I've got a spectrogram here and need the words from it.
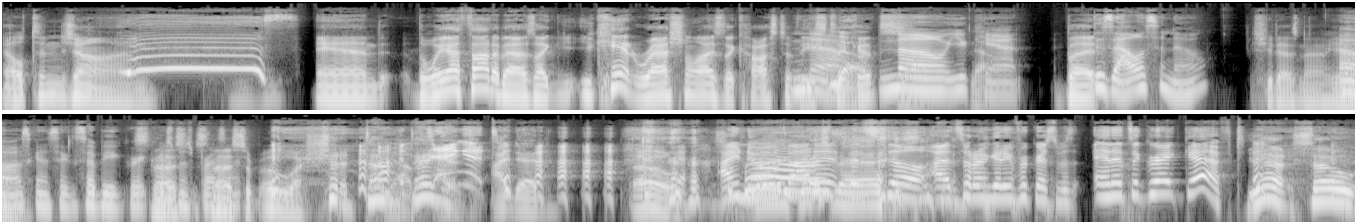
Elton John. Yes. And the way I thought about it is like you you can't rationalize the cost of these No. tickets, No, no you No. can't. but Does Allison know? she does know. Oh, I was going to say, this would be a great It's Christmas a present. sur- oh, I should have done. Yep. Dang, it! I did. Oh, I know Merry about it, but still, that's what I'm getting for Christmas. And it's a great gift. yeah. So,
